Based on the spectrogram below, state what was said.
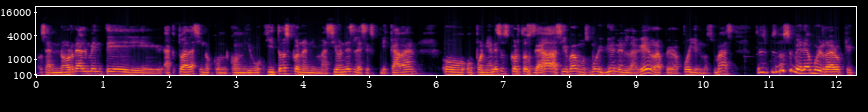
O sea, no realmente actuada, sino con, dibujitos, con animaciones, les explicaban o, ponían esos cortos de, ah, sí, vamos muy bien en la guerra, pero apóyennos más. Entonces, pues no se me haría muy raro que,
